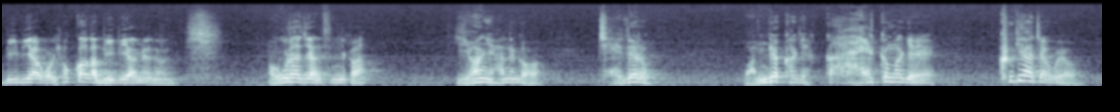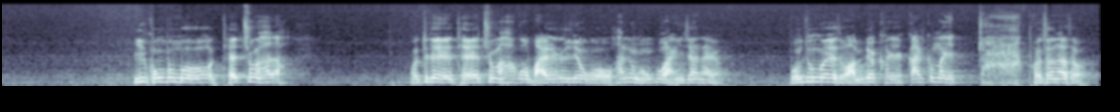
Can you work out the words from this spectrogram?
미비하고 효과가 미비하면은 억울하지 않습니까? 이왕에 하는 거 제대로 완벽하게 깔끔하게 크게 하자고요. 이 공부 뭐 대충 하다 어떻게 대충 하고 말려고 하는 공부가 아니잖아요. 모든 거에서 완벽하게 깔끔하게 쫙 벗어나서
